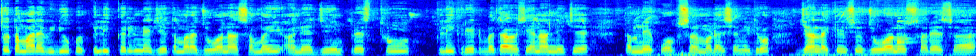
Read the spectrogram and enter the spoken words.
તો તમારે વીડિયો પર ક્લિક કરીને જે તમારા જોવાના સમય અને જે ઇમ્પ્રેસ થ્રુ ક્લિક રેટ બતાવે છે, એના નીચે તમને એક ઓપ્શન મળે છે મિત્રો. જ્યાં લખ્યું છે, જોવાનો સરેસર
